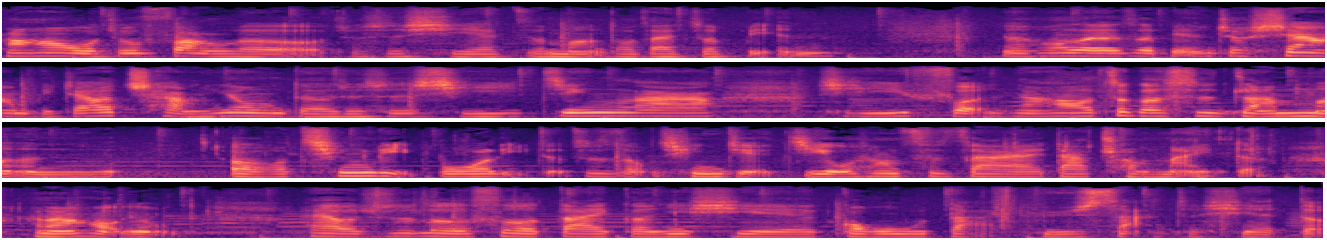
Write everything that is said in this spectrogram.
然后我就放了，就是鞋子嘛都在这边。然后呢，这边就像比较常用的就是洗衣精啦、洗衣粉，然后这个是专门。呃，清理玻璃的这种清洁剂，我上次在大创买的，还蛮好用的。还有就是垃圾袋跟一些购物袋、雨伞这些的。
